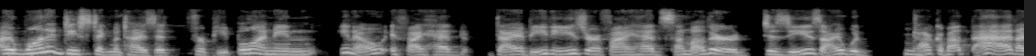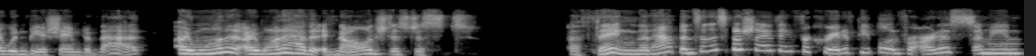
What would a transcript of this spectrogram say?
I want to destigmatize it for people. I mean, you know, if I had diabetes or if I had some other disease, I would mm. talk about that. I wouldn't be ashamed of that. I want to I want to have it acknowledged as just a thing that happens. And especially I think for creative people and for artists, I mean,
